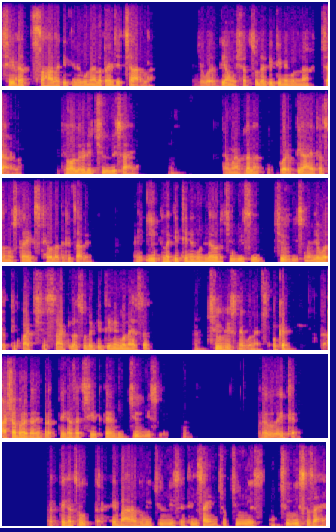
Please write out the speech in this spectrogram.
छेदात सहाला कितीने गुणायला पाहिजे? चारला म्हणजे वरती अंशात सुद्धा कितीने गुणणार? चारला इथे ऑलरेडी चोवीस आहे. त्यामुळे आपल्याला वरती आहे तसं नुसतं एक्स ठेवला तरी चालेल. आणि एकला कितीने गुणल्यावर चोवीस येईल? चोवीस. म्हणजे वरती पाचशे साठ ला सुद्धा कितीने गुणायचं? चोवीसने गुणायचं. ओके? तर अशा प्रकारे प्रत्येकाचा छेद काय होईल? चोवीस होईल. बघा इथे. प्रत्येकाचं उत्तर. हे बारा दोन्ही चोवीस येथील साईन ऑफ चोवीस चोवीसच आहे.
